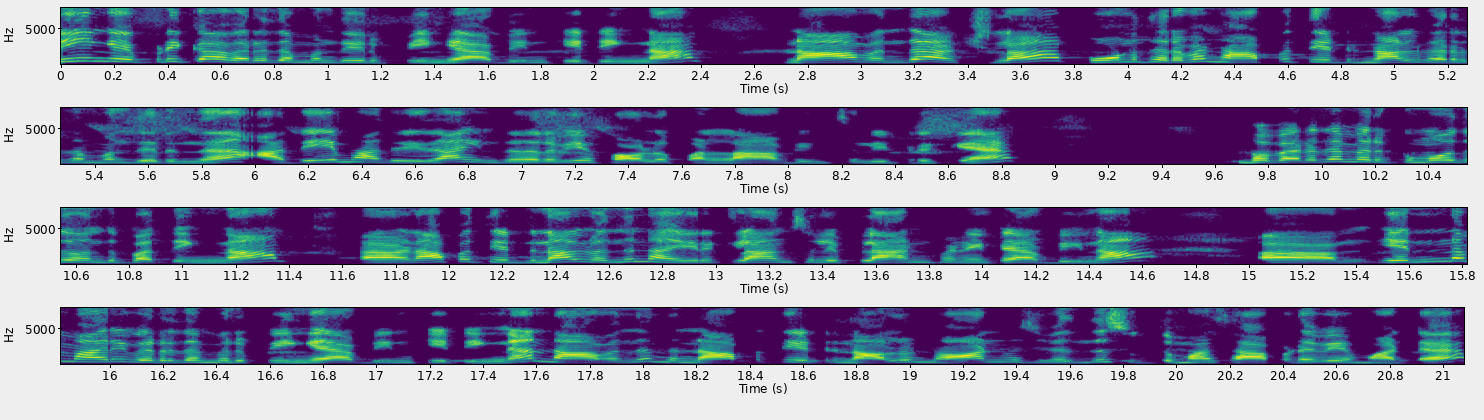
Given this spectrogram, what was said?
நீங்க எப்படிக்கா விரதம் வந்து இருப்பீங்க அப்படின்னு கேட்டீங்கன்னா நான் வந்து ஆக்சுவலா போன தடவை நாற்பத்தி எட்டு நாள் விரதம் வந்து இருந்தேன். அதே மாதிரி தான் இந்த தடவையும் ஃபாலோ பண்ணலாம் அப்படின்னு சொல்லிட்டு இருக்கேன். இப்போ விரதம் இருக்கும்போது வந்து பார்த்தீங்கன்னா நாற்பத்தி எட்டு நாள் வந்து நான் இருக்கலாம்னு சொல்லி பிளான் பண்ணிட்டேன் அப்படின்னா என்ன மாதிரி விரதம் இருப்பீங்க அப்படின்னு கேட்டிங்கன்னா நான் வந்து அந்த நாற்பத்தி எட்டு நாளும் நான்வெஜ் வந்து சுத்தமாக சாப்பிடவே மாட்டேன்.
